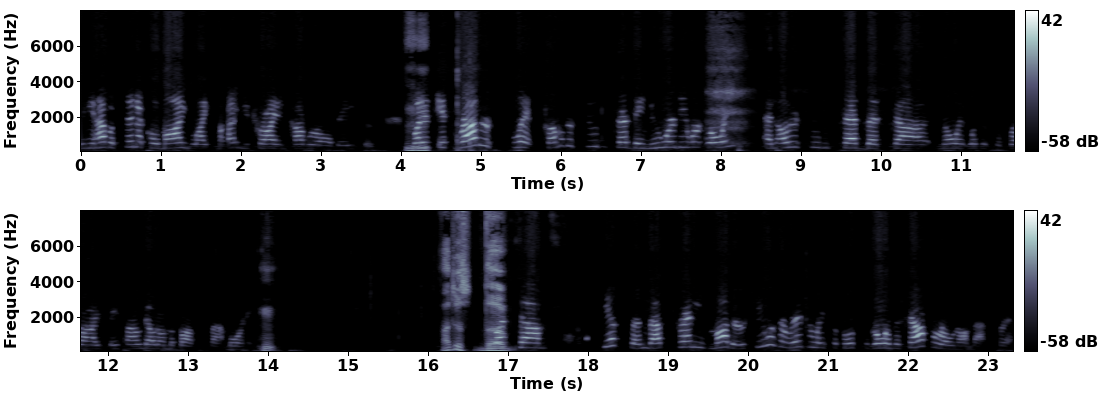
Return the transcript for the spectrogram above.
when you have a cynical mind like mine, you try and cover all bases. But Mhm. it, it's rather split. Some of the students said they knew where they were going, and other students said that uh, no, it was a surprise. They found out on the bus that morning. I just the but um, Gibson, that's Trenny's mother, she was originally supposed to go as a chaperone on that trip.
